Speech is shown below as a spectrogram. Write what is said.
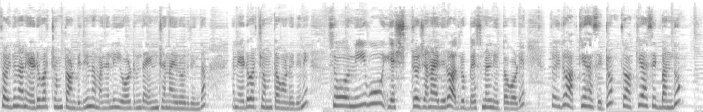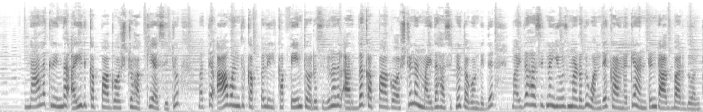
ಸೊ ಇದು ನಾನು ಎರಡುವರೆ ಚಮ್ ತೊಗೊಂಡಿದ್ದೀನಿ. ನಮ್ಮ ಮನೇಲಿ ಏಳರಿಂದ ಎಂಟು ಜನ ಇರೋದ್ರಿಂದ ನಾನು ಎರಡುವರೆ ಚಮ್ ತೊಗೊಂಡಿದ್ದೀನಿ. ಸೊ ನೀವು ಎಷ್ಟು ಜನ ಇದ್ದೀರೋ ಅದ್ರ ಬೇಸ್ ಮೇಲೆ ನೀವು ತಗೊಳ್ಳಿ. ಸೊ ಇದು ಅಕ್ಕಿ ಹಸಿಟ್ಟು. ಸೊ ಅಕ್ಕಿ ಹಸಿಟ್ಟು ಬಂದು ನಾಲ್ಕರಿಂದ ಐದು ಕಪ್ ಆಗುವಷ್ಟು ಅಕ್ಕಿ ಹಸಿಟ್ಟು ಮತ್ತೆ ಆ ಒಂದು ಕಪ್ಪಲ್ಲಿ ಇಲ್ಲಿ ಕಪ್ ಏನು ತೋರಿಸಿದ್ರು ಅದ್ರಲ್ಲಿ ಅರ್ಧ ಕಪ್ ಆಗುವಷ್ಟು ನಾನು ಮೈದಾ ಹಸಿಟ್ಟನ್ನ ತಗೊಂಡಿದ್ದೆ. ಮೈದಾ ಹಸಿಟ್ಟನ್ನ ಯೂಸ್ ಮಾಡೋದು ಒಂದೇ ಕಾರಣಕ್ಕೆ ಅಂಟೆಂಟ್ ಆಗಬಾರ್ದು ಅಂತ.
